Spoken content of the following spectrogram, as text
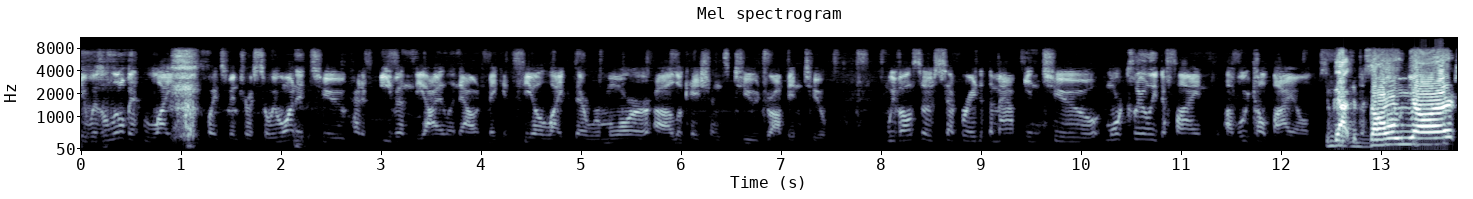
it was a little bit light on points of interest, so we wanted to kind of even the island out and make it feel like there were more uh, locations to drop into. We've also separated the map into more clearly defined uh, what we call biomes. You got the swamp- boneyard,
